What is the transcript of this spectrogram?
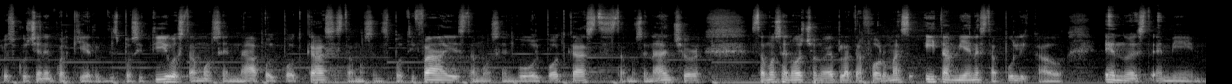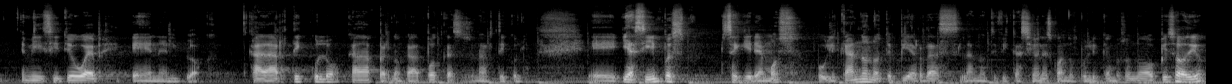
lo escuchen en cualquier dispositivo. Estamos en Apple Podcast, estamos en Spotify, estamos en Google Podcast, estamos en Anchor, estamos en 8 o 9 plataformas y también está publicado en, nuestro, en, mi, en mi sitio web en el blog cada artículo, cada, perdón, cada podcast es un artículo. Eh, y así pues seguiremos publicando, no te pierdas las notificaciones cuando publiquemos un nuevo episodio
